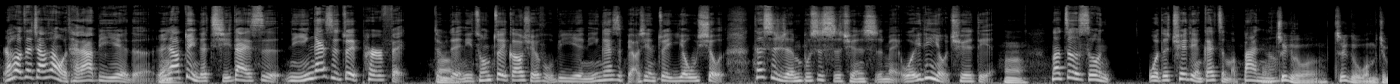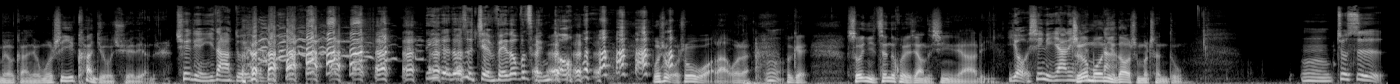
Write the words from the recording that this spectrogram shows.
然后再加上我台大毕业的，人家对你的期待是你应该是最 perfect。对不对？你从最高学府毕业，你应该是表现最优秀的。但是人不是十全十美，我一定有缺点。嗯，那这个时候我的缺点该怎么办呢？这个这个我们就没有感觉，我是一看就有缺点的人，缺点一大堆。第一个都是减肥都不成功。不是我说我了，我说嗯，OK。所以你真的会有这样的心理压力？有心理压力，折磨你到什么程度？嗯，就是。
